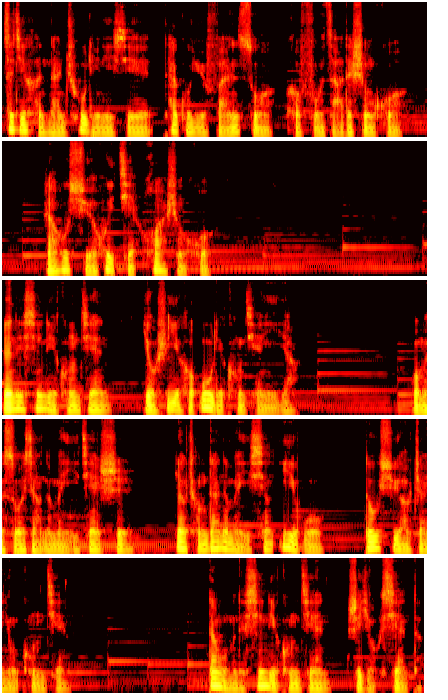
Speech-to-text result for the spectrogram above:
自己很难处理那些太过于繁琐和复杂的生活。然后学会简化生活。人的心理空间有时也和物理空间一样，我们所想的每一件事，要承担的每一项义务，都需要占用空间。但我们的心理空间是有限的。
